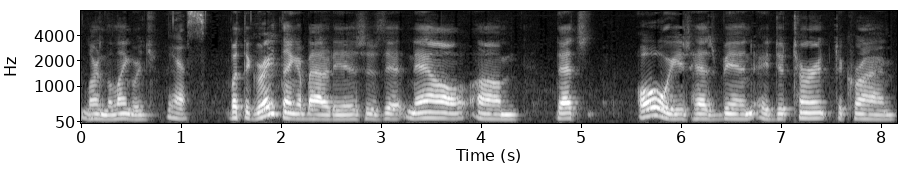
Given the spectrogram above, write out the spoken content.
learn the language. Yes. But the great thing about it is, is that now um, that's always has been a deterrent to crime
